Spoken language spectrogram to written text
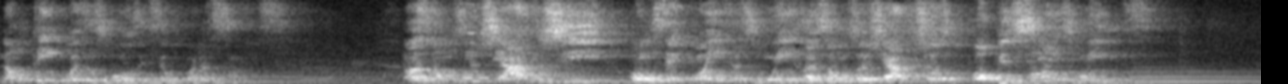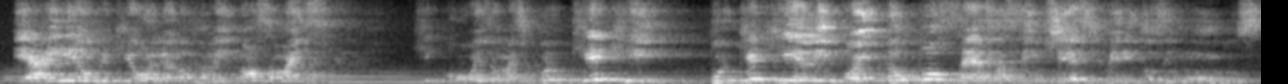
não têm coisas boas em seus corações. Nós estamos rodeados de consequências ruins, nós estamos rodeados de opções ruins. E aí eu fiquei olhando e falei, nossa, mas que coisa, mas por que que, por que que ele foi tão possesso assim de espíritos imundos?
